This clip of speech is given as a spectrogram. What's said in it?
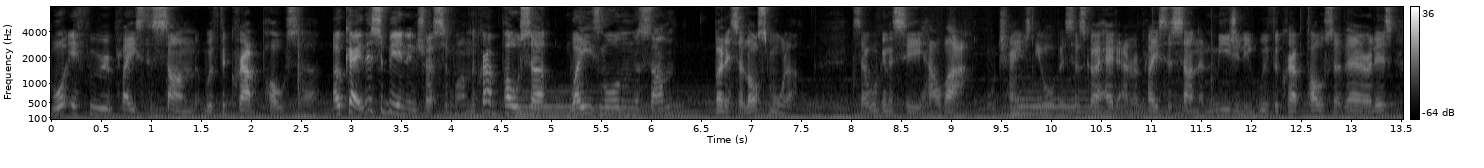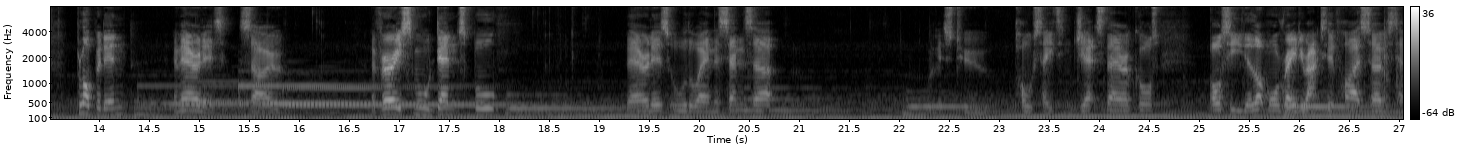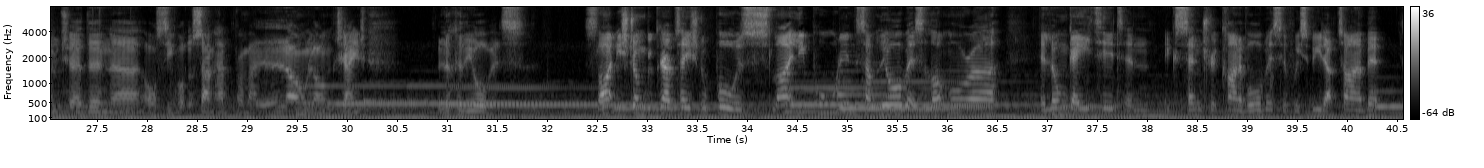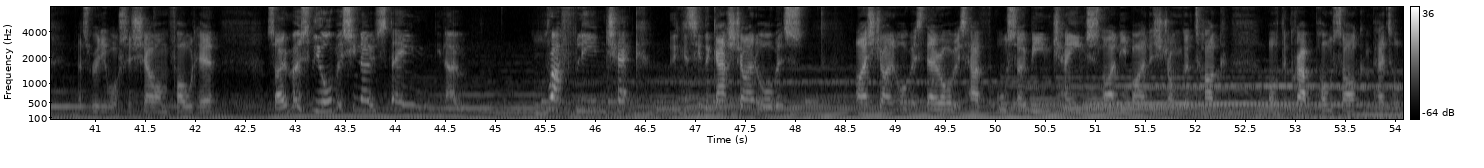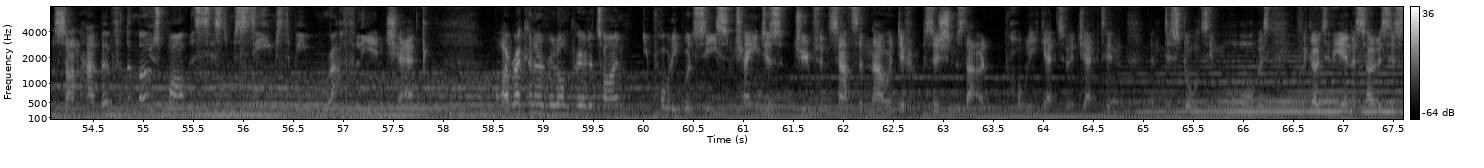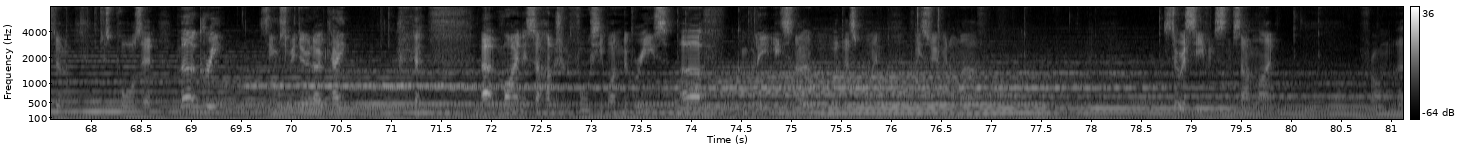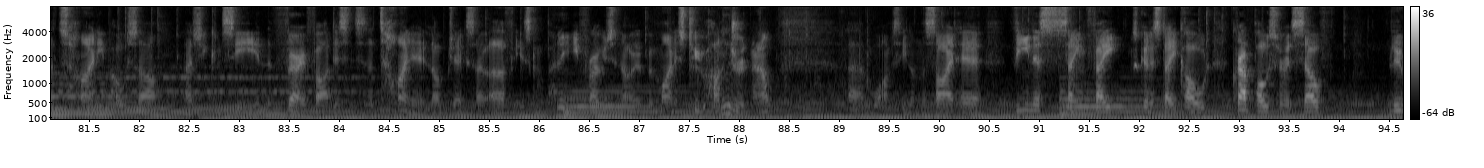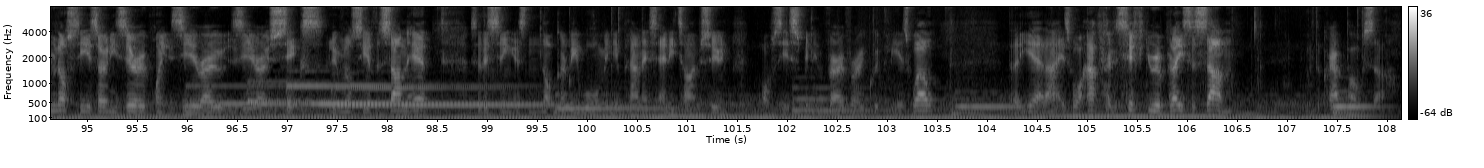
What if we replace the sun with the crab pulsar? Okay, this would be an interesting one. The crab pulsar weighs more than the sun, but it's a lot smaller. So we're going to see how that will change the orbit. So let's go ahead and replace the sun immediately with the crab pulsar. There it is. Plop it in, and there it is. So a very small dense ball. There it is, all the way in the centre. With its two pulsating jets there, of course. Obviously, a lot more radioactive, higher surface temperature than uh, obviously what the sun had from a long, long change. Look at the orbits. Slightly stronger gravitational pull has slightly pulled in some of the orbits. A lot more uh, elongated and eccentric kind of orbits. If we speed up time a bit, let's really watch the show unfold here. So most of the orbits, you know, staying, you know, roughly in check. You can see the gas giant orbits, ice giant orbits. Their orbits have also been changed slightly by the stronger tug of the crab pulsar compared to what the sun had. But for the most part, the system seems to be roughly in check. I reckon over a long period of time, you probably would see some changes. Jupiter and Saturn now in different positions that would probably get to ejecting and distorting more orbits. If we go to the inner solar system, just pause it. Mercury seems to be doing okay. At minus 141 degrees. Earth completely snowball Still receiving some sunlight from the tiny pulsar. As you can see in the very far distance, is a tiny little object. So Earth is completely frozen over minus 200 now. Um, what I'm seeing on the side here. Venus, same fate. It's going to stay cold. Crab pulsar itself luminosity is only 0.006 luminosity of the sun here so this thing is not going to be warming your planets anytime soon obviously it's spinning very very quickly as well but yeah that is what happens if you replace the sun with the crab pulsar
